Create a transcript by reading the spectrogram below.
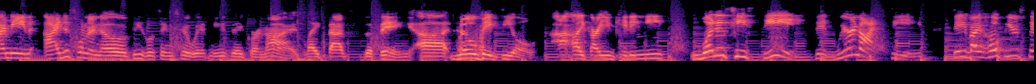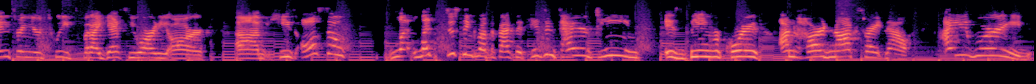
I mean, I just want to know if he's listening to it with music or not. Like, that's the thing. Uh, no big deal. Uh, like, are you kidding me? What is he seeing that we're not seeing? Dave, I hope you're censoring your tweets, but I guess you already are. Um, he's also, let, let's just think about the fact that his entire team is being recorded on Hard Knocks right now. I ain't worried.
